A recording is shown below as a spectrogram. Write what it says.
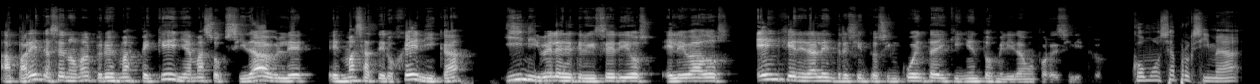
aparenta ser normal, pero es más pequeña, más oxidable, es más heterogénica y niveles de triglicéridos elevados en general entre 150 y 500 miligramos por decilitro. ¿Cómo se aproxima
